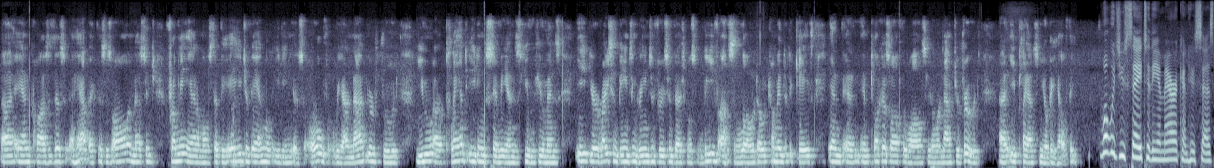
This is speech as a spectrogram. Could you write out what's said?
uh, and causes this havoc. This is all a message from the animals that the age of animal eating is over. We are not your food. You are plant eating simians, humans. Eat your rice and beans and greens and fruits and vegetables. Leave us alone. Don't come into the caves and, and, and pluck us off the walls. You know, we're not your food. Uh, eat plants and you'll be healthy. What would you say to the American who says,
